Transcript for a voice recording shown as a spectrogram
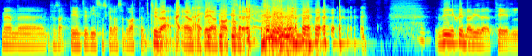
Men eh, som sagt, det är ju inte vi som ska lösa debatten, tyvärr, Nej, även fast vi gärna pratar om det. vi skyndar vidare till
